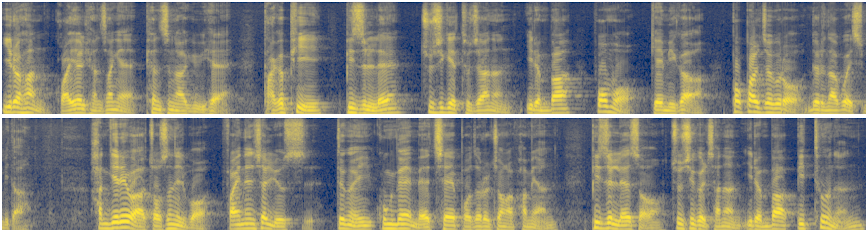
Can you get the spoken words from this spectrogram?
이러한 과열 현상에 편승하기 위해 다급히 빚을 내 주식에 투자하는 이른바 포모 개미가 폭발적으로 늘어나고 있습니다. 한겨레와 조선일보, 파이낸셜 뉴스 등의 국내 매체 보도를 종합하면 빚을 내서 주식을 사는 이른바 비투는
